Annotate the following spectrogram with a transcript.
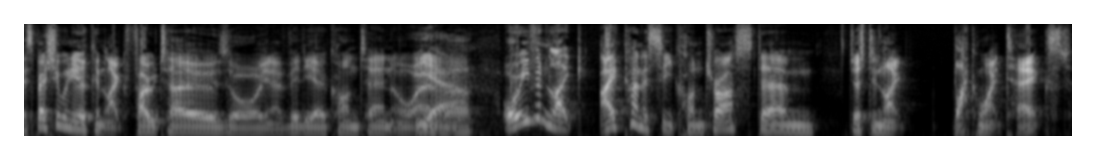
especially when you're looking at like photos or you know video content or whatever, Yeah. or even like I kind of see contrast um, just in like black and white text.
